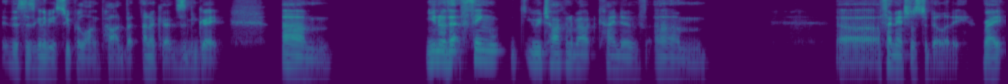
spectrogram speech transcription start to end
this is going to be a super long pod, but I don't care. This has been great. Um, you know that thing you were talking about, kind of um, uh, financial stability, right?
